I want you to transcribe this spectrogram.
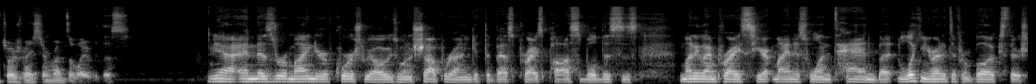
George Mason runs away with this. Yeah, and as a reminder, of course, we always want to shop around and get the best price possible. This is moneyline price here at minus 110, but looking around at different books, there's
